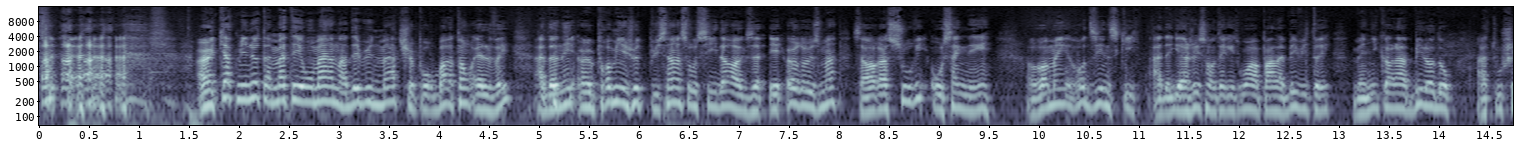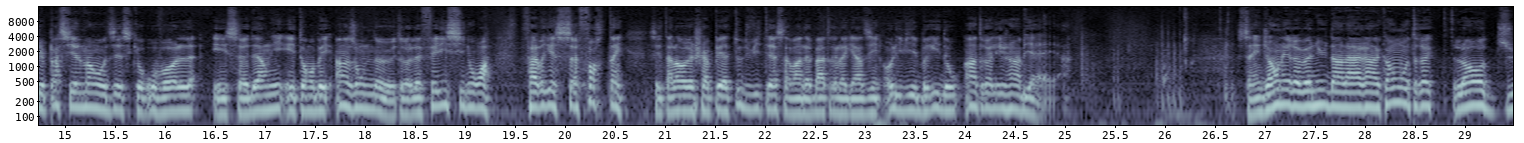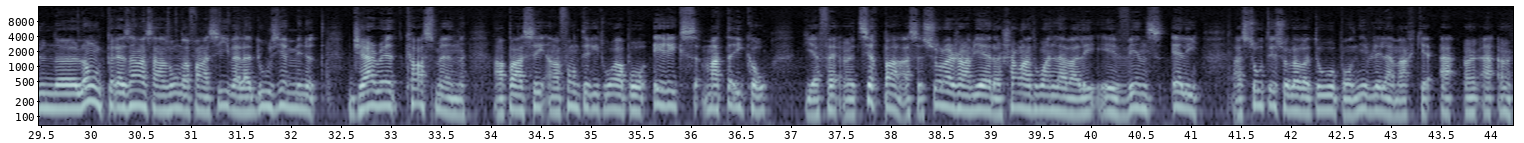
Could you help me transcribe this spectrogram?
un 4 minutes à Matteo Mann en début de match pour bâton élevé a donné un premier jeu de puissance aux Sea Dogs et heureusement, ça aura souri aux Saguenayens. Romain Rodzinski a dégagé son territoire par la baie vitrée, mais Nicolas Bilodeau a touché partiellement au disque au vol et ce dernier est tombé en zone neutre. Le Félicinois Fabrice Fortin s'est alors échappé à toute vitesse avant de battre le gardien Olivier Brideau entre les jambières. Saint John est revenu dans la rencontre lors d'une longue présence en zone offensive à la 12e minute. Jared Kosman a passé en fond de territoire pour Erix Mateiko, qui a fait un tir-passe sur la jambière de Charles-Antoine Lavallée et Vince Ellie a sauté sur le retour pour niveler la marque à 1 à 1.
